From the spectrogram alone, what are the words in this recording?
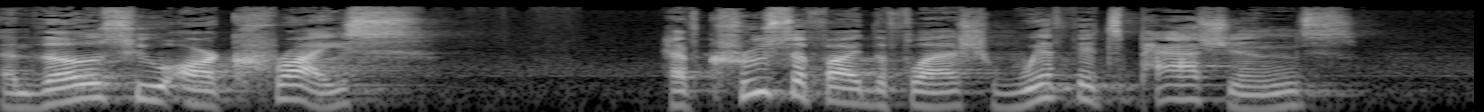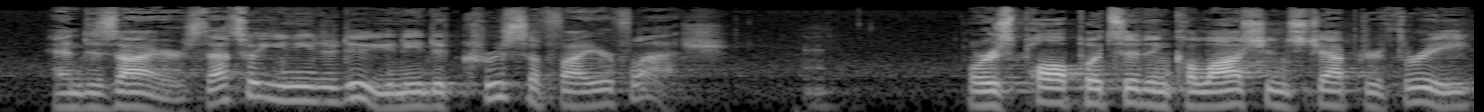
And those who are Christ have crucified the flesh with its passions and desires. That's what you need to do. You need to crucify your flesh. Or as Paul puts it in Colossians chapter 3,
